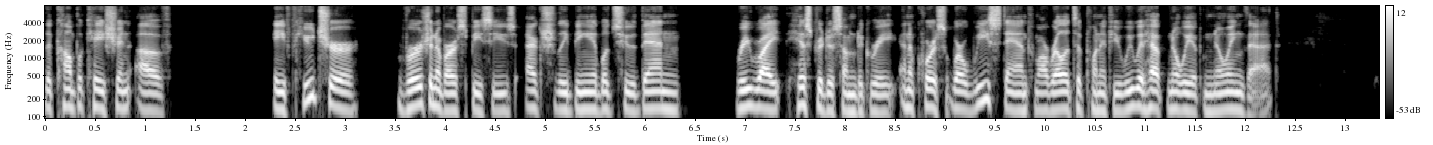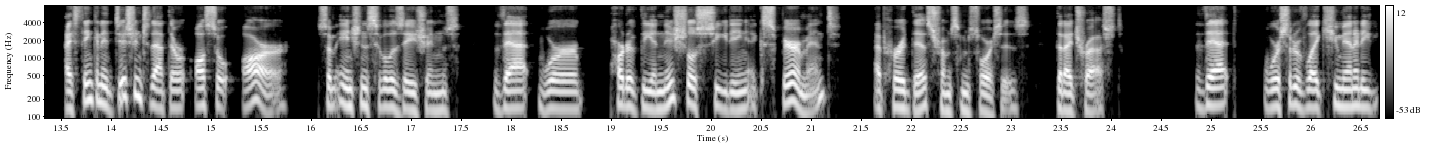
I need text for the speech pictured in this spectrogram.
the complication of a future version of our species actually being able to then rewrite history to some degree. And of course, where we stand from our relative point of view, we would have no way of knowing that. I think, in addition to that, there also are some ancient civilizations that were part of the initial seeding experiment. I've heard this from some sources that I trust that were sort of like humanity,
